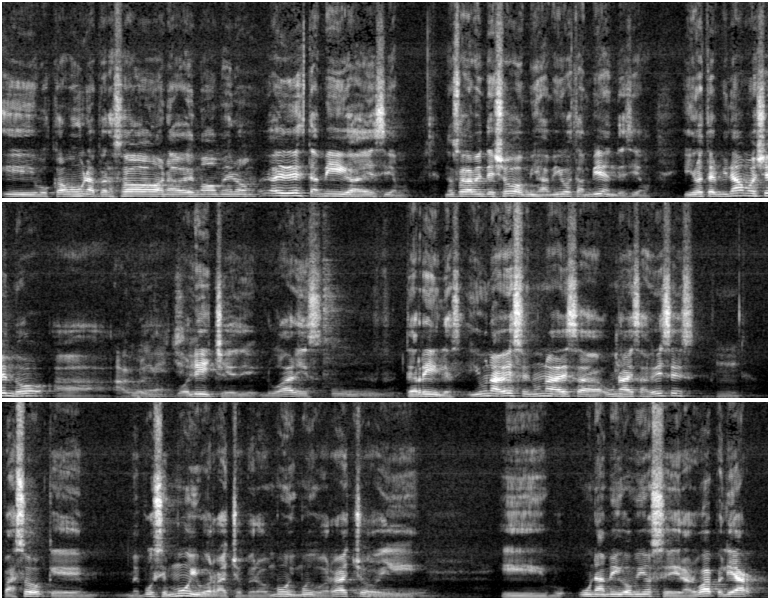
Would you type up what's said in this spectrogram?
y buscamos una persona, ¿ves? Más o menos. Ay, de esta amiga, decíamos. No solamente yo, mis amigos también, decíamos. Y nos terminamos yendo a, A boliche. boliche, de lugares Uh, terribles. Y una vez, en una de, esa, una de esas veces, mm. pasó que me puse muy borracho, pero muy, muy borracho. Y, y un amigo mío se largó a pelear,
